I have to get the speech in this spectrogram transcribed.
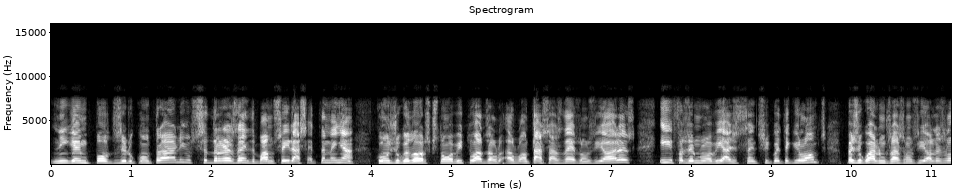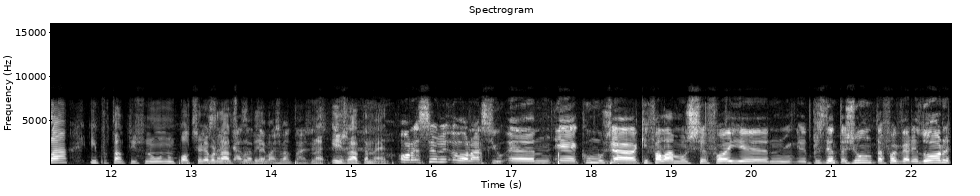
ninguém me pode dizer o contrário. Se de Resende vamos sair às 7 da manhã com os jogadores que estão habituados a levantar-se às 10, 11 horas e fazermos uma viagem de 150 km para jogarmos às 11 horas lá e, portanto, isso não, não pode ser a verdade. Em casa tem mais vantagens. É? Exatamente. Ora, Sr. Horácio, hum, é como já aqui falámos, foi hum, Presidente da Junta, foi vereador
